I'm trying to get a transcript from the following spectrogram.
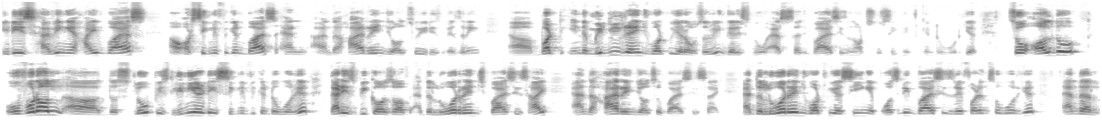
it is having a high bias uh, or significant bias and, and the higher range also it is measuring, uh, but in the middle range what we are observing there is no as such bias is not so significant over here. So, although overall uh, the slope is linearity is significant over here that is because of at the lower range bias is high and the higher range also bias is high. At the lower range what we are seeing a positive bias is reference over here and the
